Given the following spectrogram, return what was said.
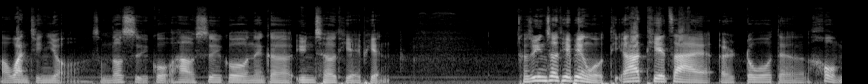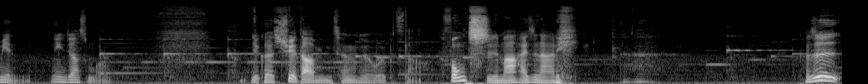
啊万金油，什么都试过，还有试过那个晕车贴片。可是晕车贴片我贴它贴在耳朵的后面，那个叫什么？有个穴道名称，对我也不知道，风池吗？还是哪里？可是。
